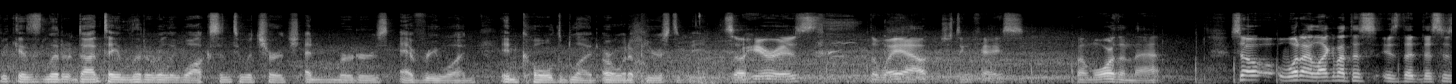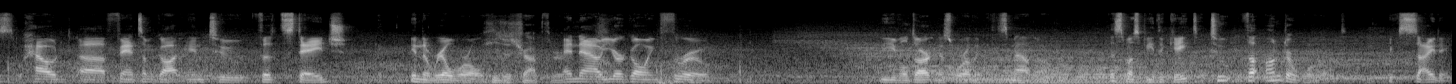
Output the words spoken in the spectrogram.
Because liter- Dante literally walks into a church and murders everyone in cold blood, or what appears to be. So here is the way out, just in case. But more than that. So what I like about this is that this is how uh, Phantom got into the stage in the real world, He just dropped through. and now you're going through the evil darkness whirling with his mouth open. This must be the gate to the underworld. Exciting.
